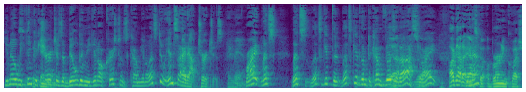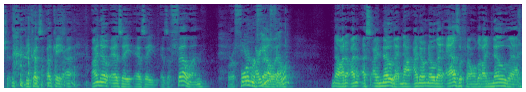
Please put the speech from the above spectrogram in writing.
You know, we This think a church kingdom. is a building. We get all Christians to come. You know, let's do inside out churches. Amen. Right? Let's let's let's get the let's get them to come visit Yeah, us. yeah. Right? I got to ask know? a, burning question because okay, I, I know as a as a as a felon or a former Are you a felon? No, I don't. I, don't- I know that. Not I don't know that as a felon, but I know that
